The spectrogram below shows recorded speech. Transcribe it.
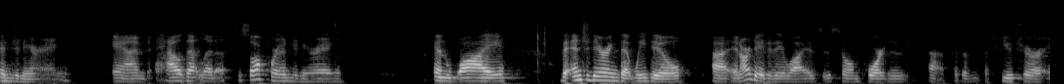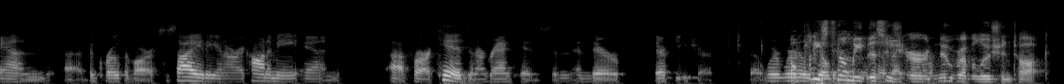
engineering and how that led us to software engineering and why the engineering that we do uh, in our day-to-day lives is so important uh, for the, the, future and uh, the growth of our society and our economy and uh, for our kids and our grandkids and, and their their future. So we're, we're Oh, really please tell me this is right your now. new Revolution talk.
